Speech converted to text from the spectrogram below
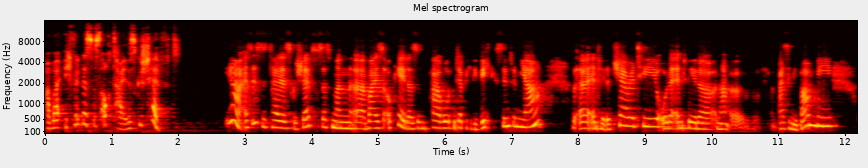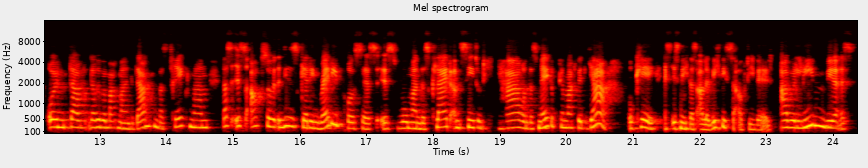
Aber ich finde, es ist auch Teil des Geschäfts. Ja, es ist Teil des Geschäfts, dass man äh, weiß, okay, da sind ein paar roten Teppiche, die wichtig sind im Jahr. Äh, entweder Charity oder entweder, na, äh, weiß ich nicht, Bambi. Und da, darüber macht man Gedanken, was trägt man. Das ist auch so, in dieses Getting Ready Prozess ist, wo man das Kleid anzieht und die Haare und das Make-up gemacht wird. Ja, okay, es ist nicht das Allerwichtigste auf die Welt. Aber lieben wir es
